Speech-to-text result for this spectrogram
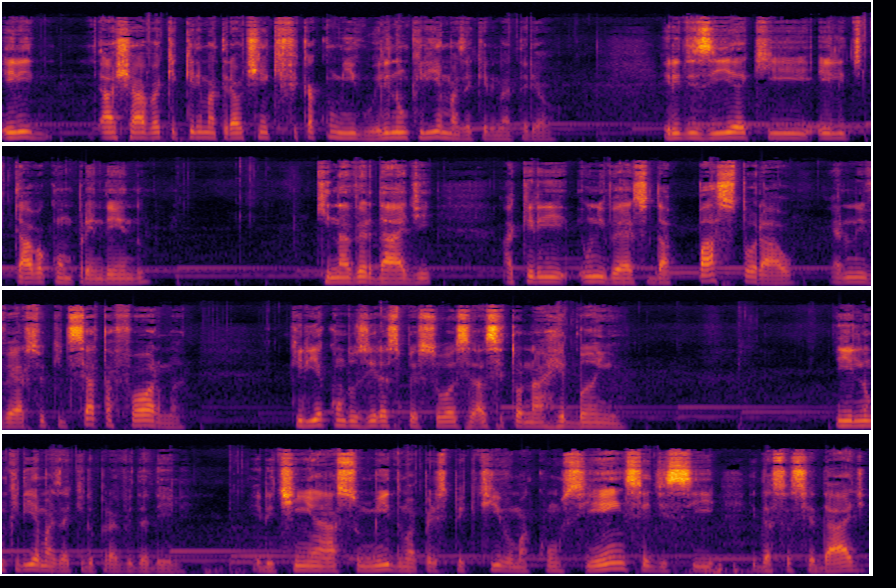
ele achava que aquele material tinha que ficar comigo. Ele não queria mais aquele material. Ele dizia que ele estava compreendendo que, na verdade, aquele universo da pastoral era um universo que, de certa forma, queria conduzir as pessoas a se tornar rebanho. E ele não queria mais aquilo para a vida dele. Ele tinha assumido uma perspectiva, uma consciência de si e da sociedade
